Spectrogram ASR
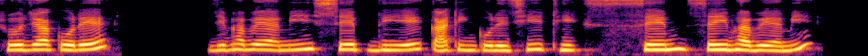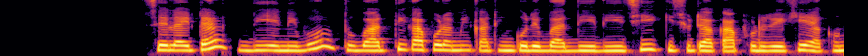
সোজা করে যেভাবে আমি শেপ দিয়ে কাটিং করেছি ঠিক সেম সেইভাবে আমি সেলাইটা দিয়ে নেব। তো বাড়তি কাপড় আমি কাটিং করে বাদ দিয়ে দিয়েছি। কিছুটা কাপড় রেখে এখন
